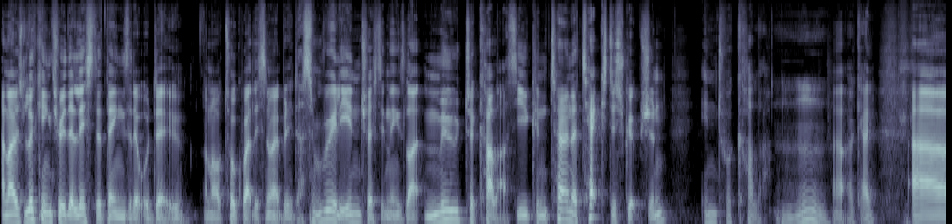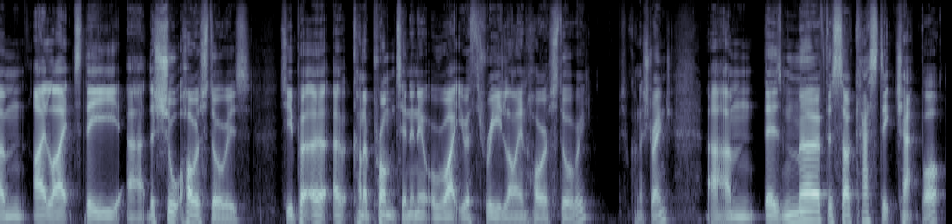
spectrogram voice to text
And I was looking through the list of things that it will do, and I'll talk about this in a moment, but it does some really interesting things like mood to color. So you can turn a text description into a color. Uh, okay. Um, I liked the uh, the short horror stories. So you put a, a kind of prompt in, and it will write you a three line horror story. Kind of strange. Um, there's Marv, the sarcastic chatbot.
